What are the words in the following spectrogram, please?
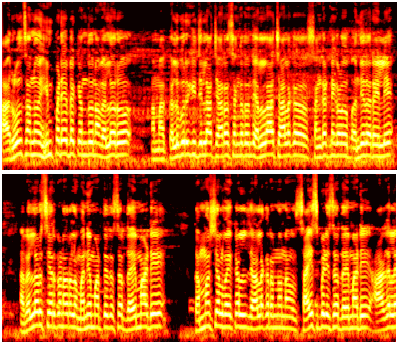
ಆ ರೂಲ್ಸನ್ನು ಹಿಂಪಡೆಯಬೇಕೆಂದು ನಾವೆಲ್ಲರೂ ನಮ್ಮ ಕಲಬುರಗಿ ಜಿಲ್ಲಾ ಚಾರ ಸಂಘದಂತೆ ಎಲ್ಲ ಚಾಲಕ ಸಂಘಟನೆಗಳು ಬಂದಿದ್ದಾರೆ ಇಲ್ಲಿ. ನಾವೆಲ್ಲರೂ ಸೇರ್ಕೊಂಡವರೆಲ್ಲ ಮನೆ ಮಾಡ್ತಿದ್ದೆ ಸರ್. ದಯಮಾಡಿ ಕಮರ್ಷಿಯಲ್ ವೆಹಿಕಲ್ ಚಾಲಕರನ್ನು ನಾವು ಸಾಯಿಸಬೇಡಿ ಸರ್, ದಯಮಾಡಿ. ಆಗಲೇ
